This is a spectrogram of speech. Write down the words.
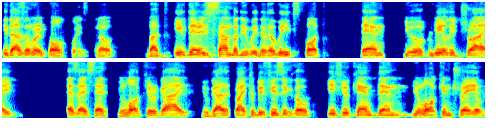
it doesn't work always, you know. But if there is somebody with a weak spot, then you really try. As I said, you lock your guy, you gotta try to be physical. If you can't, then you lock and trail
